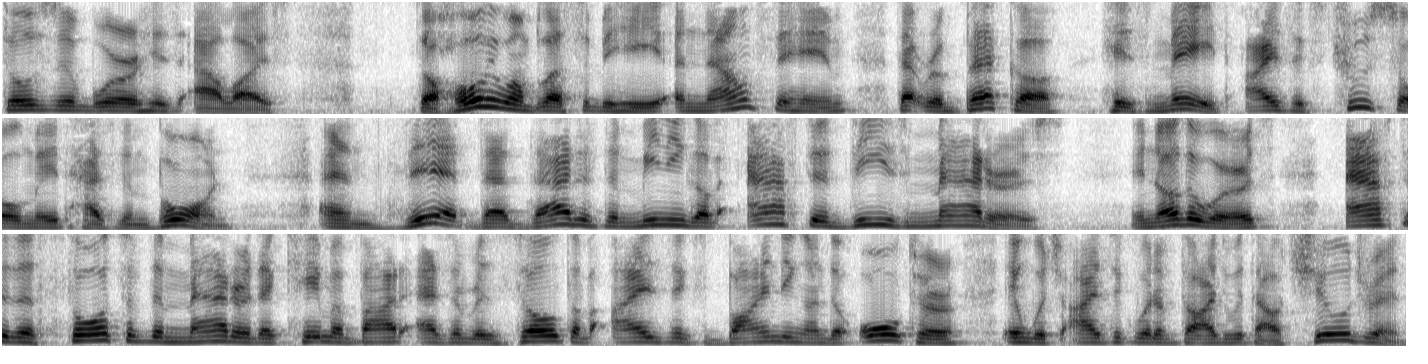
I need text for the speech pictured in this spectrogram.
Those were his allies. The Holy One, blessed be he, announced to him that Rebekah, his mate, Isaac's true soulmate, has been born. And that, that that is the meaning of after these matters. In other words, after the thoughts of the matter that came about as a result of Isaac's binding on the altar, in which Isaac would have died without children.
